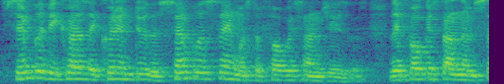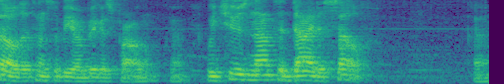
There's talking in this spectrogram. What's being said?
simply because they couldn't do the simplest thing was to focus on Jesus. They focused on themselves. That tends to be our biggest problem. Okay? We choose not to die to self. Okay?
